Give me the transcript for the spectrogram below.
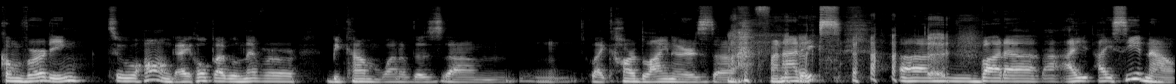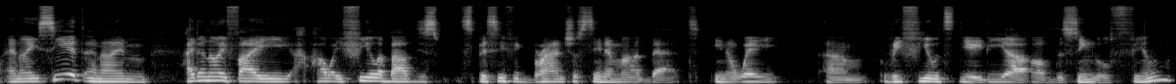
converting to Hong. I hope I will never become one of those um, like hardliners uh, fanatics. um, but uh, I I see it now, and I see it, and I'm I don't know if I how I feel about this specific branch of cinema that in a way um, refutes the idea of the single film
